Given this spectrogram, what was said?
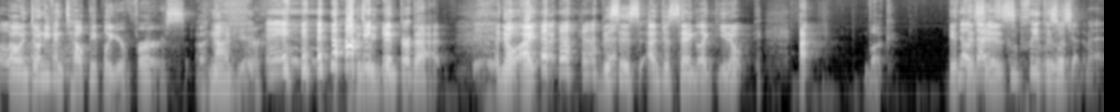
Oh, and don't even tell people your verse. Uh, not here. because we've been through that. I know. I, I this is. I'm just saying. Like you know, I look. If no this that is is completely this was legitimate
